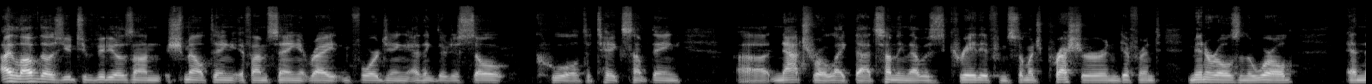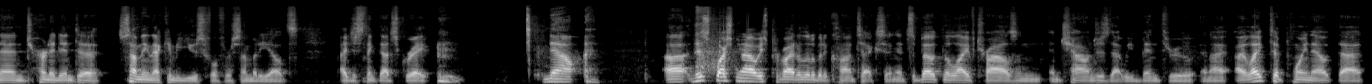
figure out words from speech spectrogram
I love those YouTube videos on schmelting, if I'm saying it right, and forging. I think they're just so cool to take something – uh, natural like that, something that was created from so much pressure and different minerals in the world, and then turn it into something that can be useful for somebody else. I just think that's great. now, uh, this question I always provide a little bit of context in. It's about the life trials and, and challenges that we've been through. And I, I like to point out that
